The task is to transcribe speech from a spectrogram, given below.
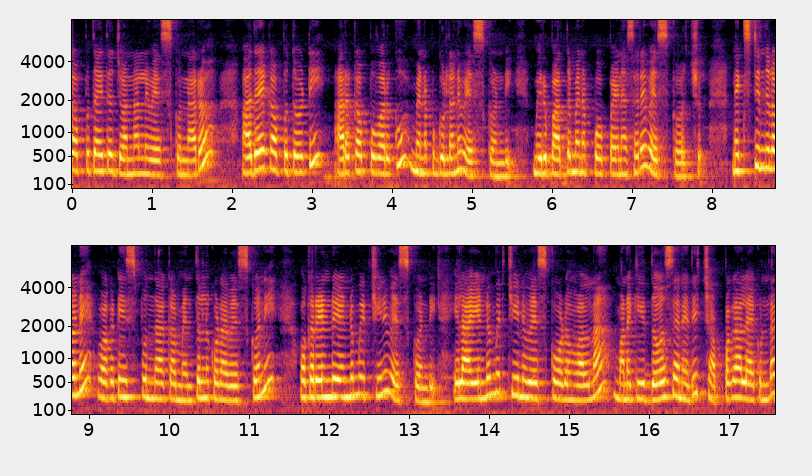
కప్పుతో అయితే జొన్నల్ని వేసుకున్నారో అదే కప్పుతోటి అరకప్పు వరకు మినపగుళ్ళని వేసుకోండి. మీరు బద్ద మినపప్పు అయినా సరే వేసుకోవచ్చు. నెక్స్ట్ ఇందులోనే ఒక టీ స్పూన్ దాకా మెంతులను కూడా వేసుకొని ఒక రెండు ఎండుమిర్చిని వేసుకోండి. ఇలా ఎండుమిర్చిని వేసుకోవడం వలన మనకి దోశ అనేది చప్పగా లేకుండా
